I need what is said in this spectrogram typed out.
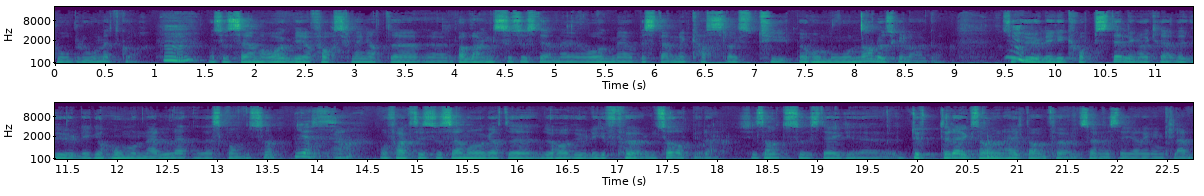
hvor blodet mitt går. Mm. Og så ser vi òg via forskning at uh, balansesystemet er òg med å bestemme hva slags type hormoner du skal lage. Så Mm. ulike kroppsstillinger krever ulike hormonelle responser. Yes. Og faktisk så ser vi òg at uh, du har ulike følelser oppi det. Ikke sant? Så hvis jeg eh, dytter deg, så har du en helt annen følelse enn hvis jeg gir deg en klem,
